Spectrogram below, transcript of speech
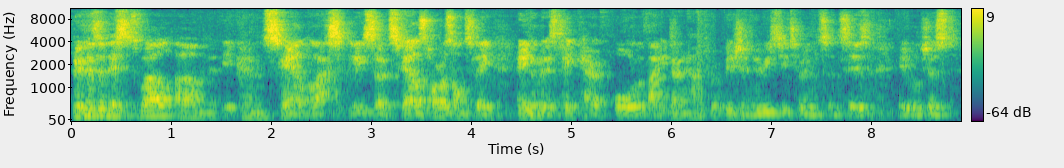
Because of this as well, um, it can scale elastically, so it scales horizontally. AWS take care of all of that. You don't have to provision new EC2 instances. It will just,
